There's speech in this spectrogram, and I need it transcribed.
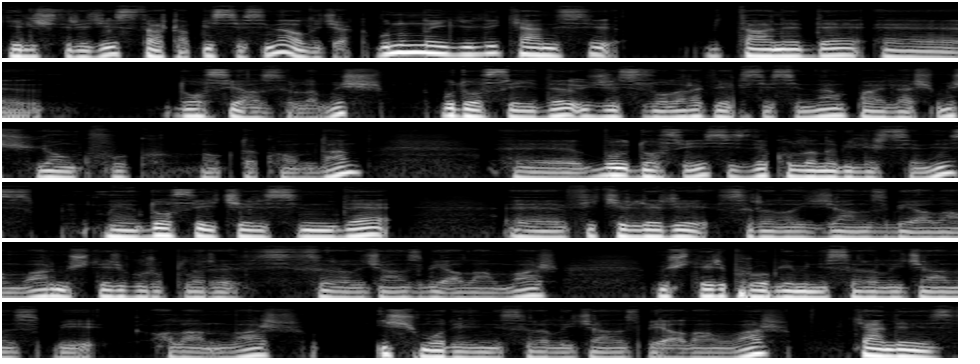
geliştireceği startup listesini alacak. Bununla ilgili kendisi bir tane de e, dosya hazırlamış. Bu dosyayı da ücretsiz olarak web sitesinden paylaşmış yongfuk.com'dan. E, bu dosyayı siz de kullanabilirsiniz. E, dosya içerisinde e, fikirleri sıralayacağınız bir alan var. Müşteri grupları sıralayacağınız bir alan var. Müşteri problemini sıralayacağınız bir alan var. İş modelini sıralayacağınız bir alan var. Kendiniz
